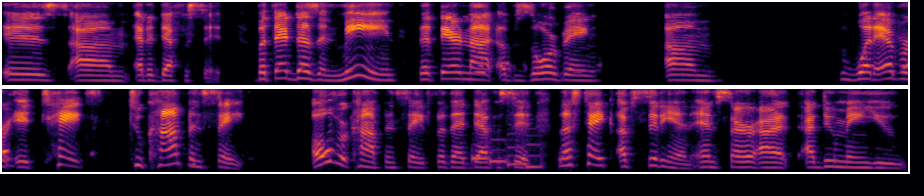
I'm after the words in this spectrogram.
is um, at a deficit. But that doesn't mean that they're not absorbing um, whatever it takes to compensate overcompensate for that deficit. Mm-hmm. Let's take obsidian. And sir, I, I do mean you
